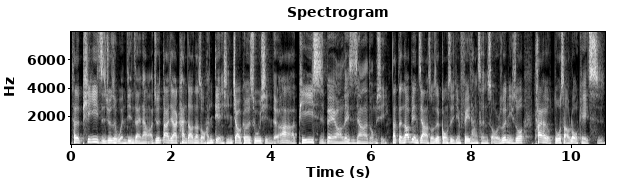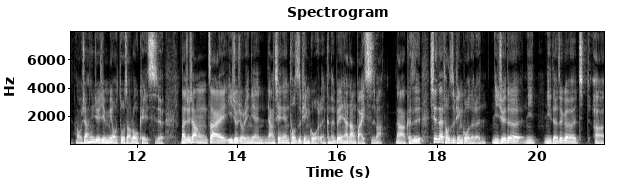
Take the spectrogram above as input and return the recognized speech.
它的 PE 值就是稳定在那嘛，就是大家看到那种很典型教科书型的啊，PE 十倍啊，类似这样的东西。那等到变这样的时候，这个公司已经非常成熟了，所以你说它还有多少肉可以吃？我相信就已经没有多少肉可以吃了。那就像在一九九零年、两千年投资苹果的人，可能被人家当白痴嘛。那可是现在投资苹果的人，你觉得你你的这个呃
